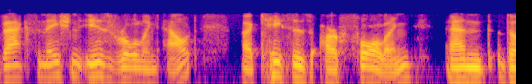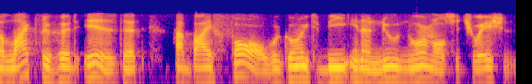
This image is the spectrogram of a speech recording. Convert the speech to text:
vaccination is rolling out. Uh, cases are falling, and the likelihood is that uh, by fall, we're going to be in a new normal situation.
